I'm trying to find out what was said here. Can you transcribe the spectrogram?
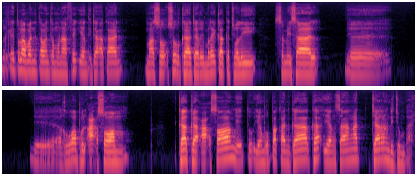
mereka itulah wanita-wanita munafik yang tidak akan masuk surga dari mereka kecuali semisal de, de Ghurabul A'som gagak A'som yaitu yang merupakan gagak yang sangat jarang dijumpai.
